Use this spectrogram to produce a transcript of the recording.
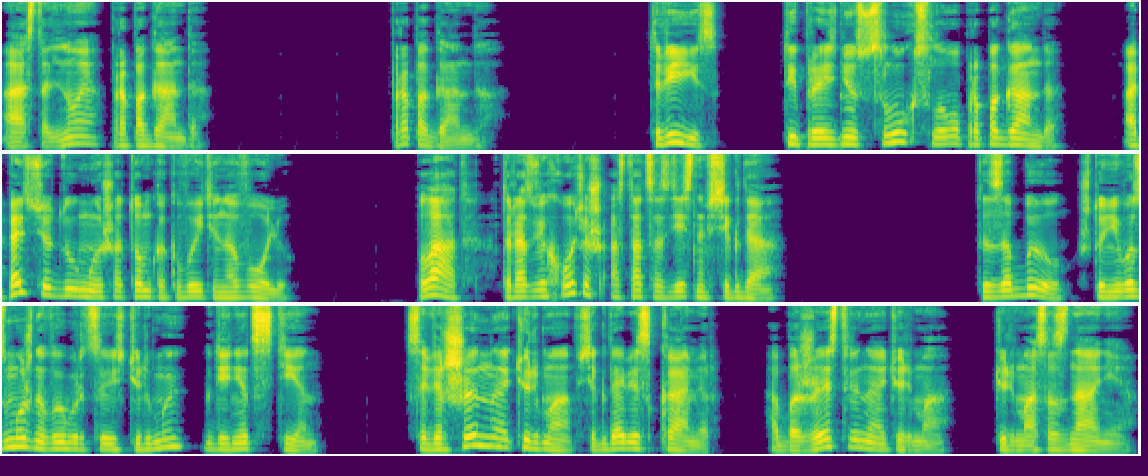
а остальное – пропаганда. Пропаганда. Трис, ты произнес вслух слово «пропаганда». Опять все думаешь о том, как выйти на волю? Плат, ты разве хочешь остаться здесь навсегда? Ты забыл, что невозможно выбраться из тюрьмы, где нет стен. Совершенная тюрьма всегда без камер, а божественная тюрьма – тюрьма сознания,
